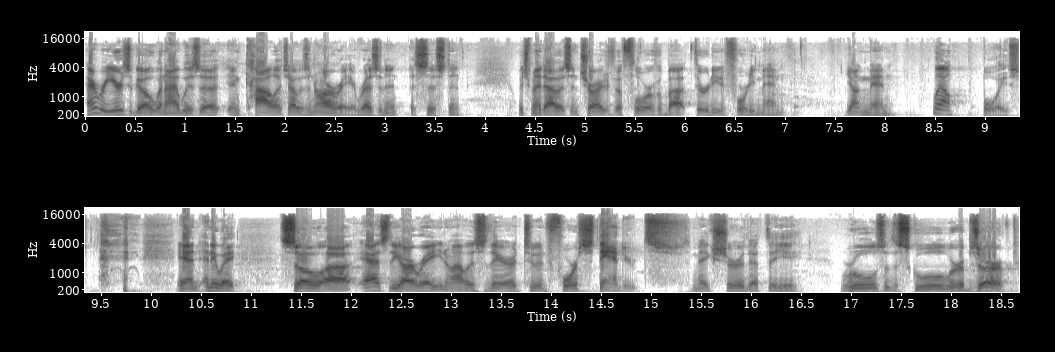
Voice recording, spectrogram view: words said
I remember years ago when I was uh, in college, I was an RA, a resident assistant, which meant I was in charge of a floor of about 30 to 40 men, young men, well, boys. and anyway, so uh, as the RA, you know, I was there to enforce standards, make sure that the rules of the school were observed.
